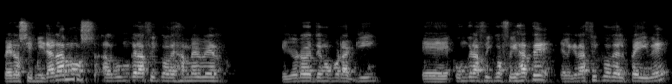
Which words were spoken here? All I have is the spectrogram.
pero si miráramos algún gráfico, déjame ver, que yo creo que tengo por aquí, eh, un gráfico, fíjate, el gráfico del PIB,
